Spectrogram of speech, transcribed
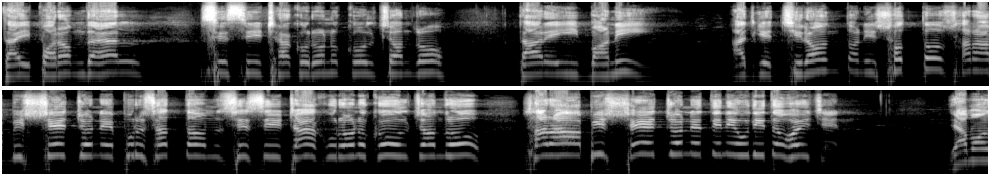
তাই পরম দয়াল শ্রী শ্রী ঠাকুর অনুকূল চন্দ্র, তার এই বাণী আজকে চিরন্তনী সত্য সারা বিশ্বের জন্য পুরুষোত্তম শ্রী ঠাকুর অনুকূল চন্দ্র সারা বিশ্বের জন্য তিনি উদিত হয়েছেন। যেমন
